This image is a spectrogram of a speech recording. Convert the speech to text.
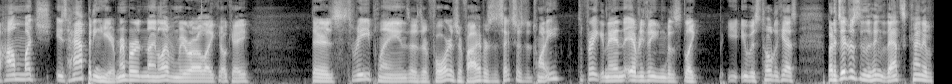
how much is happening here? Remember 9-11 we were all like okay there's three planes. Is there four? Is there five? Is there six? Is there 20 the freak. And then everything was like it was totally chaos. But it's interesting to think that that's kind of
